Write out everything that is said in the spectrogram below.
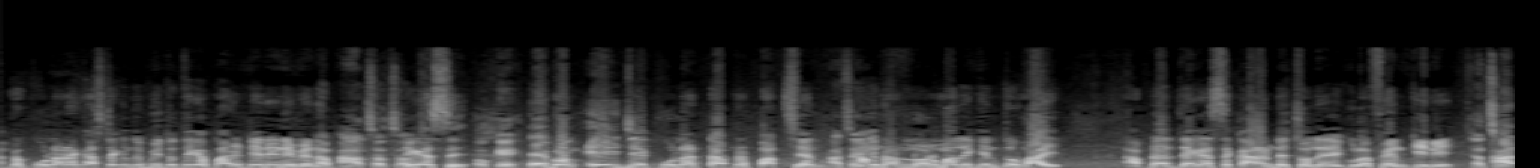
আপনার কুলারের কাজটা কিন্তু ভিতর থেকে পানি টেনে নেবেন আপনি। আচ্ছা, আচ্ছা। ঠিক আছে? ওকে এবং এই যে কোলারটা আপনি পাচ্ছেন আচ্ছা, আমরা নরমালি কিন্তু ভাই আপনার জায়গা আছে কারেন্টে চলে এগুলো ফ্যান কিনি। আচ্ছা। আর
